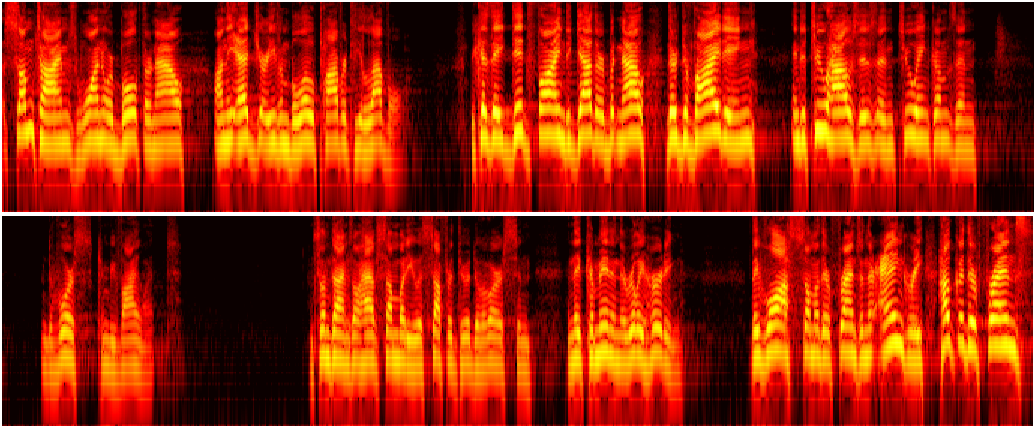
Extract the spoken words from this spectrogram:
Sometimes one or both are now on the edge or even below poverty level because they did fine together, but now they're dividing into two houses and two incomes, and, divorce can be violent. And sometimes I'll have somebody who has suffered through a divorce and, and they've come in and they're really hurting. They've lost some of their friends and they're angry. How could their friends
